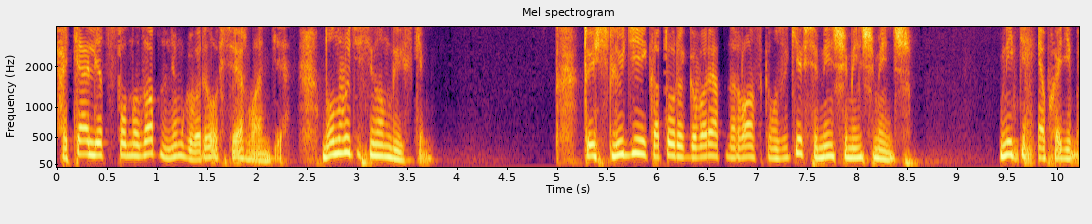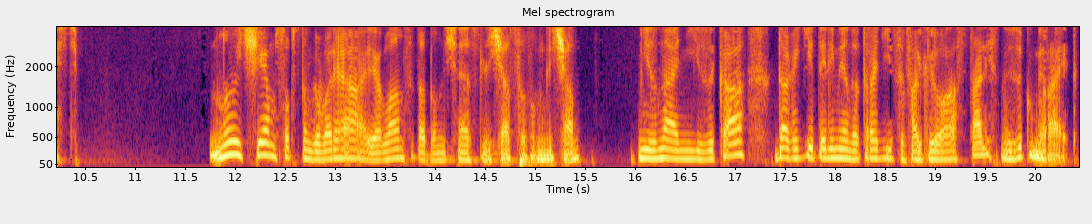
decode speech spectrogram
Хотя лет сто назад на нем говорила вся Ирландия. Но он вытеснен английским. То есть людей, которые говорят на ирландском языке, все меньше, меньше, меньше. Нет необходимости. Ну и чем, собственно говоря, ирландцы тогда начинают отличаться от англичан? Не зная ни языка, да, какие-то элементы традиции фольклора остались, но язык умирает.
